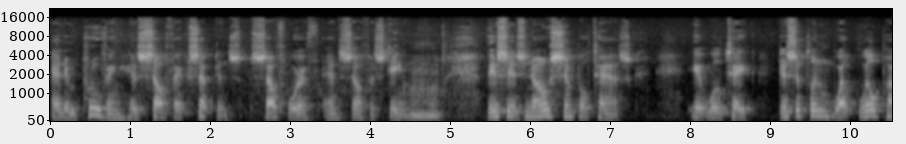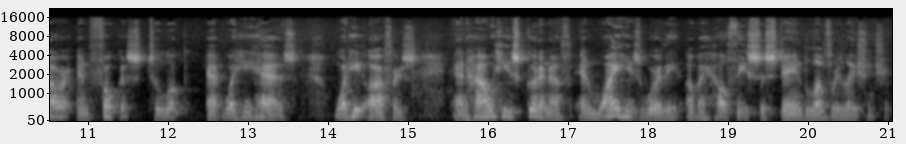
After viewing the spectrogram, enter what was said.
and improving his self acceptance, self worth, and self esteem. Mm-hmm. This is no simple task. It will take discipline, will- willpower, and focus to look at what he has, what he offers, and how he's good enough and why he's worthy of a healthy, sustained love relationship.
